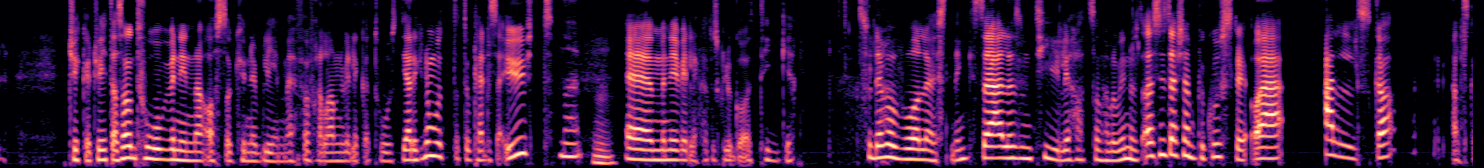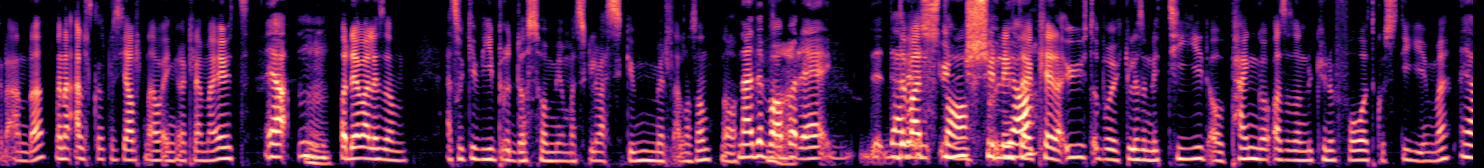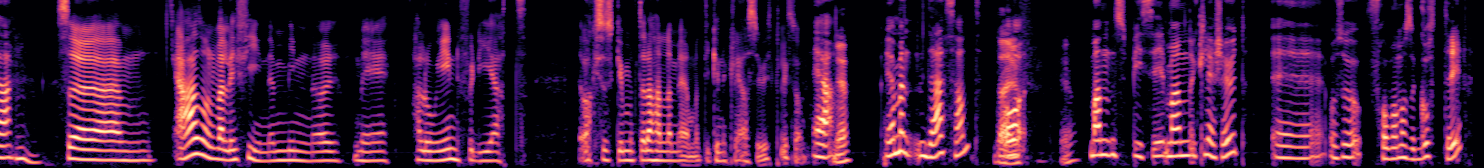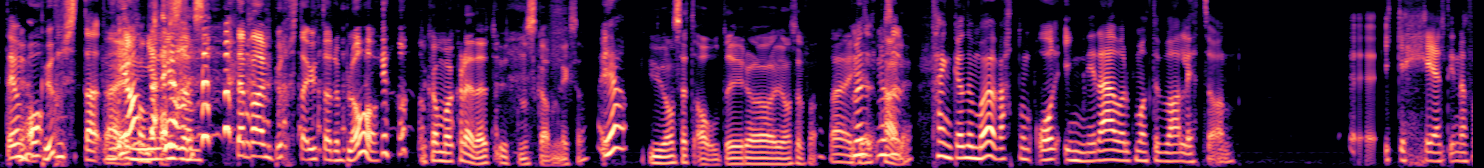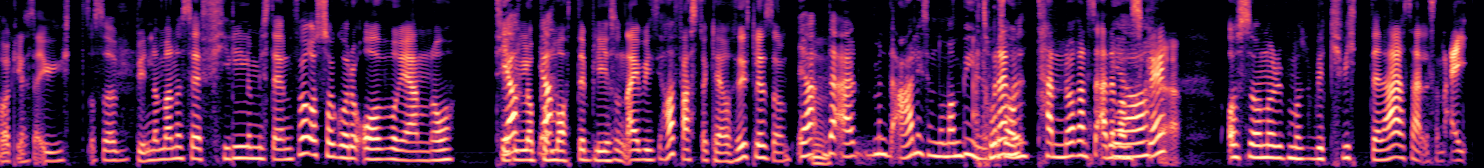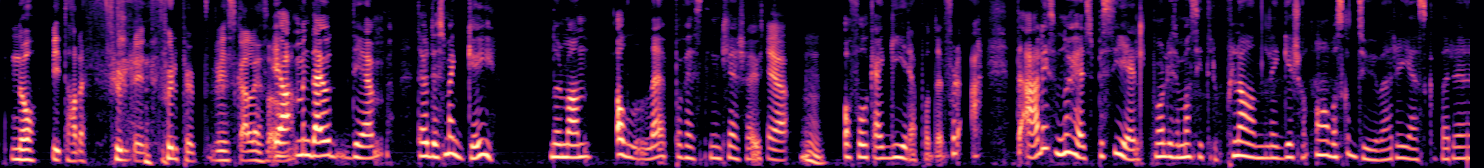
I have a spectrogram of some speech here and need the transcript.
trick or treat. Altså, at to venninner også kunne bli med, for foreldrene ville ikke at hun De hadde ikke noe mot at hun kledde seg ut, Nei. eh, men de ville ikke at hun skulle gå og tigge. Så det var vår løsning. Så jeg har liksom tidlig hatt sånn halloween. Og jeg syns det er kjempekoselig. Og jeg elsker Elsker det enda, men jeg elsker spesielt når jeg var yngre å kle meg ut. Ja, mm. Og det var liksom Jeg tror ikke vi brydde oss så mye om at det skulle være skummelt eller noe sånt nå. Nei, det var Nei. bare Det, det, Det, var en stas- unnskyldning ja, til å kle deg ut og bruke liksom litt tid og penger. Altså sånn Du kunne få et kostyme. Ja. Så um, jeg har sånne veldig fine minner med halloween fordi at det var ikke så skummelt, og det handla mer om at de kunne kle oss ut, liksom. Ja. Ja. ja, men det er sant. Det er, Og man spiser Man kler seg ut, eh, og så får man masse godteri. Det er jo en Og- bursdag. Det er Ja, ingen, fantastisk. liksom, det er bare en bursdag ut av det blå. du kan bare kle deg ut uten skam, liksom. Ja. Uansett alder og uansett hva. Det er Men, helt men så herlig. tenker jeg det må jo ha vært noen år inni der hvor det på en måte var litt sånn eh, ikke helt innafor å kle seg ut. Og så begynner man å se film istedenfor, og så går det over igjen nå til Ja, å på ja. en måte bli sånn Nei, vi har fest og kler oss ut, liksom. Ja, Mm. det er, men det er liksom når man begynner Jeg tror det er sånn tenårene så er det Ja. vanskelig. Og så når du på en måte blir kvitt det der, så er det sånn Nei, nå! Vi tar det fullt ut. Full pupp. Vi skal liksom Ja, men det er, jo det, det er jo det som er gøy. Når man alle på festen kler seg ut, Ja. Mm. og folk er gira på det. For det er, det er liksom noe helt spesielt når liksom man sitter og planlegger sånn Å, hva skal du være? Jeg skal være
